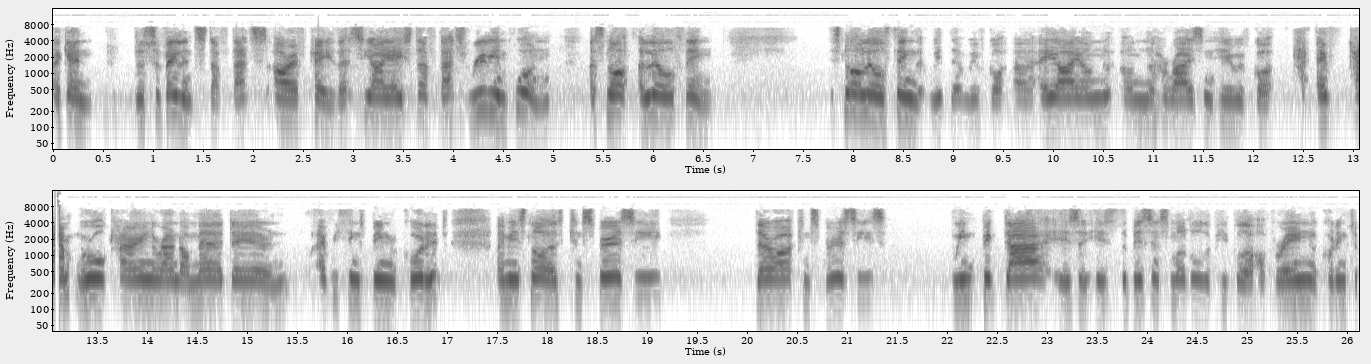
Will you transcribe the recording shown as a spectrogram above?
again the surveillance stuff. That's RFK. That CIA stuff. That's really important. That's not a little thing. It's not a little thing that we that we've got uh, AI on on the horizon here. We've got ca- ev- cam- we're all carrying around our metadata and everything's being recorded. I mean, it's not a conspiracy. There are conspiracies. We big data is is the business model that people are operating according to,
